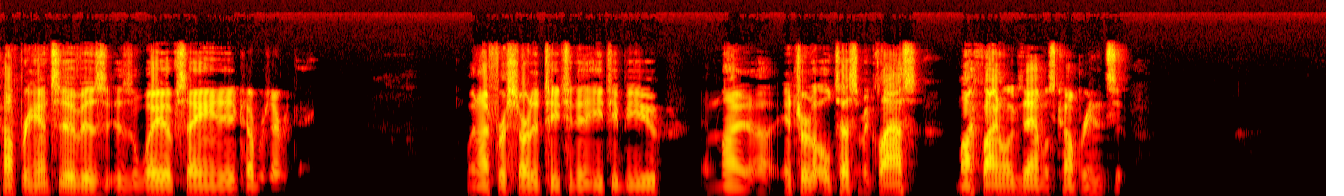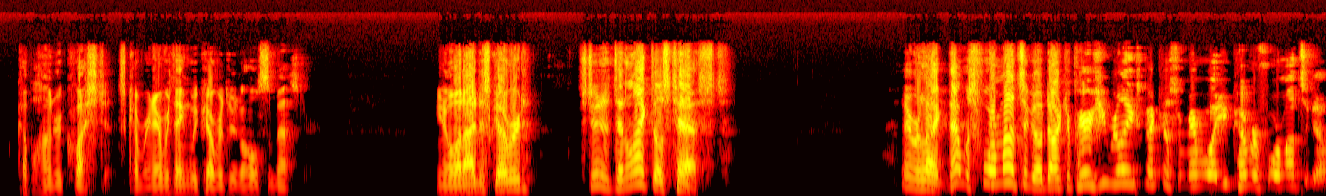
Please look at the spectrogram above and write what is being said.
Comprehensive is, is a way of saying it covers everything. When I first started teaching at ETBU in my uh, Intro to Old Testament class, my final exam was comprehensive. A couple hundred questions covering everything we covered through the whole semester. You know what I discovered? Students didn't like those tests. They were like, that was four months ago, Dr. Pierce. You really expect us to remember what you covered four months ago?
